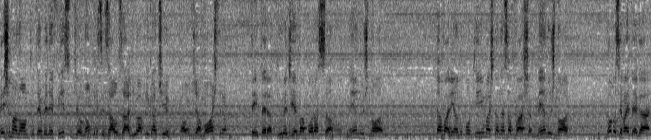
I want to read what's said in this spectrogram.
Este manômetro tem o benefício de eu não precisar usar ali o aplicativo, então ele já mostra temperatura de evaporação, menos 9. Está variando um pouquinho, mas está nessa faixa, menos 9. Então você vai pegar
